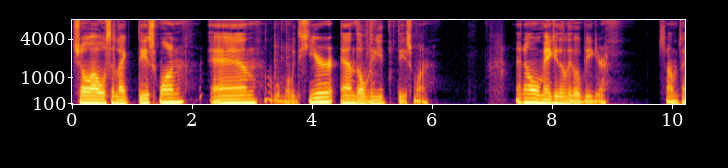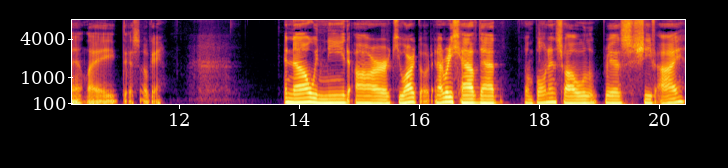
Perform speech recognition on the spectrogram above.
So I will select this one and we'll move it here and I'll delete this one and I will make it a little bigger something like this okay and now we need our QR code. And I already have that component, so I will press Shift I,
